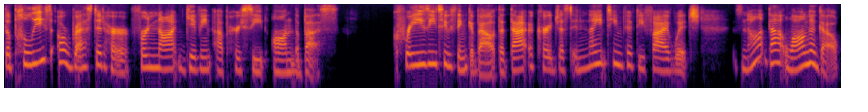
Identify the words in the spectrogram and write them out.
The police arrested her for not giving up her seat on the bus crazy to think about that that occurred just in 1955, which is not that long ago,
